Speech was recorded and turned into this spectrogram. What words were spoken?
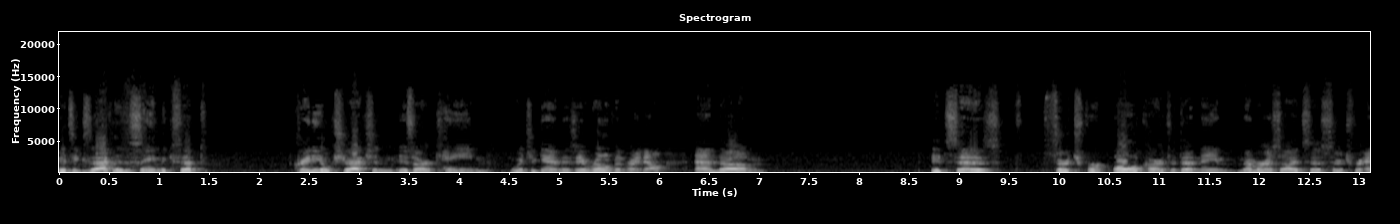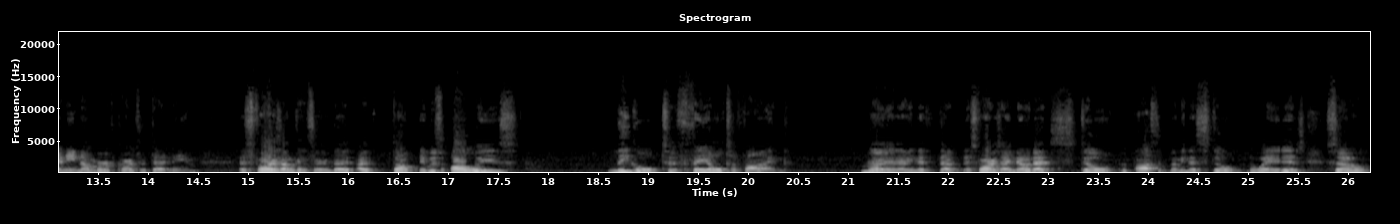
it's exactly the same, except cranial extraction is arcane, which again is irrelevant right now, and um, it says search for all cards with that name. Memoricide says search for any number of cards with that name. As far as I'm concerned, I, I thought it was always legal to fail to find. Right. And I mean, that, uh, as far as I know, that's still the possible. I mean, that's still the way it is. So,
